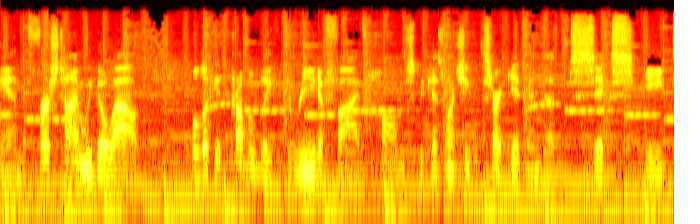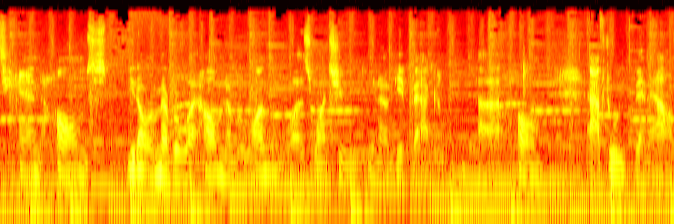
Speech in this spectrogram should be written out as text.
And the first time we go out, we'll look at probably three to five homes because once you start getting into six, eight, ten homes, you don't remember what home number one was once you you know get back uh, home after we've been out.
